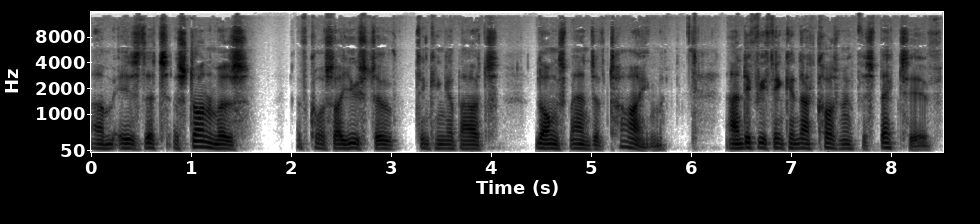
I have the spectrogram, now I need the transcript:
um, is that astronomers, of course, are used to thinking about long spans of time. And if you think in that cosmic perspective,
